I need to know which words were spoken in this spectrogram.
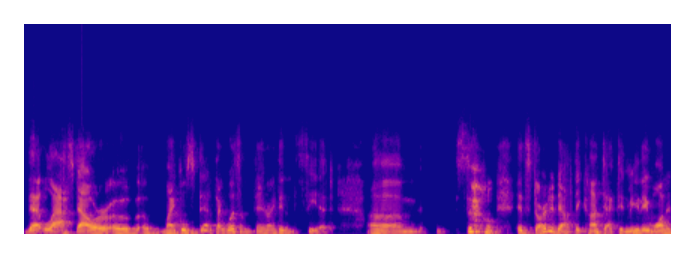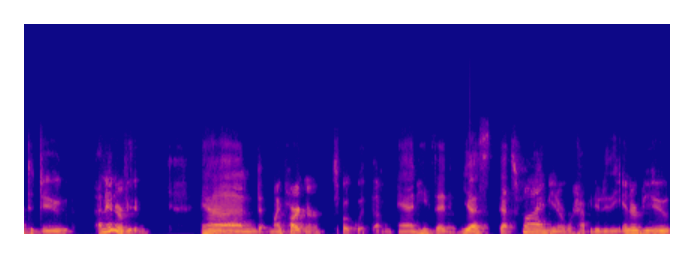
that last hour of, of Michael's death. I wasn't there, I didn't see it. Um, so it started out, they contacted me, they wanted to do an interview. And my partner spoke with them and he said, Yes, that's fine. You know, we're happy to do the interview.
